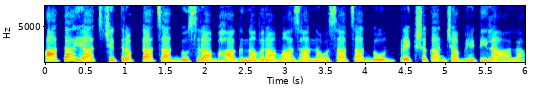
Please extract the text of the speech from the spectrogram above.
आता याच चित्रपटाचा दुसरा भाग नवरा माझा नवसाचा दोन प्रेक्षकांच्या भेटीला आला.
